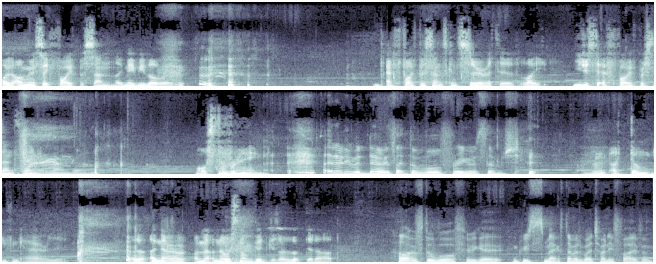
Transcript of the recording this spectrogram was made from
I- I'm gonna say five percent, like maybe lower. And five percent is conservative. Like you just hit a five percent thing at random. What's the ring? I don't even know. It's like the wolf ring or some shit. I don't even care. Really. I, don't, I know. I know- it's not good because I looked it up. Heart of the wolf. Here we go. Increases max damage by 25. And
